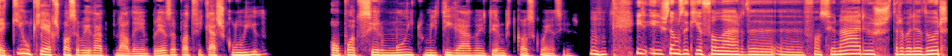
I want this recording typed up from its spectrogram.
aquilo que é a responsabilidade penal da empresa pode ficar excluído ou pode ser muito mitigado em termos de consequências. Uhum. E, e, estamos aqui a falar de uh, funcionários, trabalhadores,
